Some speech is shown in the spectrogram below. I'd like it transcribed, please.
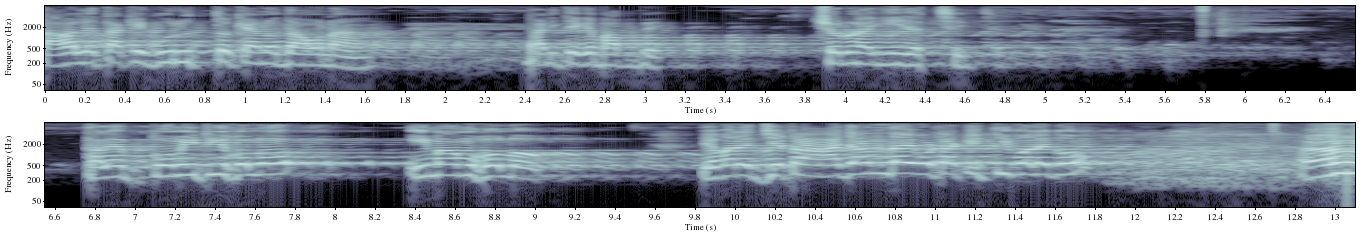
তাহলে তাকে গুরুত্ব কেন দাও না? বাড়ি থেকে ভাববে। চলুন এগিয়ে যাচ্ছি। তাহলে কমিটি হলো, ইমাম হলো। এবারে যেটা আজান দেয় ওটাকে কি বলে গো? হ্যাঁ?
